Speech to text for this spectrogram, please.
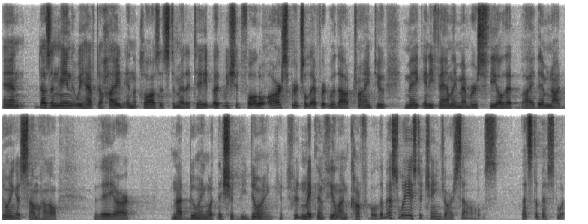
And doesn't mean that we have to hide in the closets to meditate, but we should follow our spiritual effort without trying to make any family members feel that by them not doing it, somehow they are not doing what they should be doing. It shouldn't make them feel uncomfortable. The best way is to change ourselves. That's the best way.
